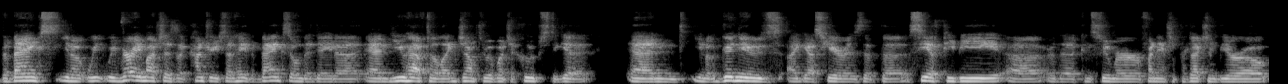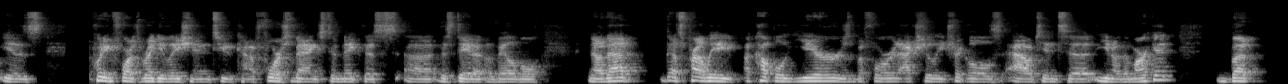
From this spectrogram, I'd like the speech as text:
the banks you know we, we very much as a country said hey the banks own the data and you have to like jump through a bunch of hoops to get it. And you know the good news i guess here is that the cfpb uh, or the consumer financial protection bureau is putting forth regulation to kind of force banks to make this uh, this data available. Now that that's probably a couple years before it actually trickles out into you know the market but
